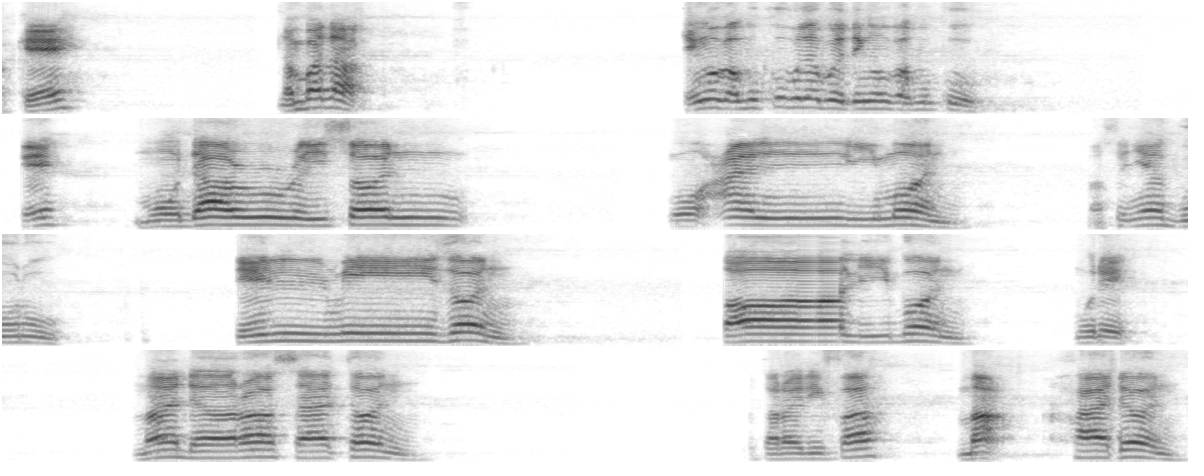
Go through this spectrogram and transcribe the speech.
Okey. Nampak tak? Tengok kat buku pun apa, tengok kat buku. Okey. Mudarrisun muallimun. Maksudnya guru. Tilmizun. Talibun. Murid. Madrasatun. Mutaradifah. Ma'hadun.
